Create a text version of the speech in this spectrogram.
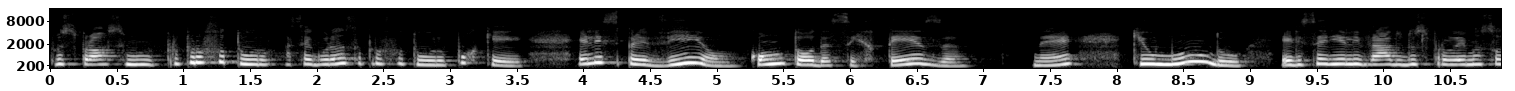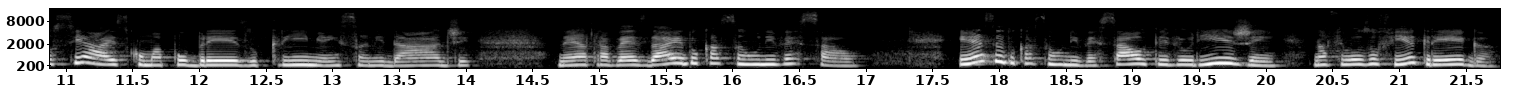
para os próximos, para o futuro, a segurança para o futuro. Por quê? Eles previam com toda certeza, né, que o mundo ele seria livrado dos problemas sociais, como a pobreza, o crime, a insanidade, né, através da educação universal. Essa educação universal teve origem na filosofia grega.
